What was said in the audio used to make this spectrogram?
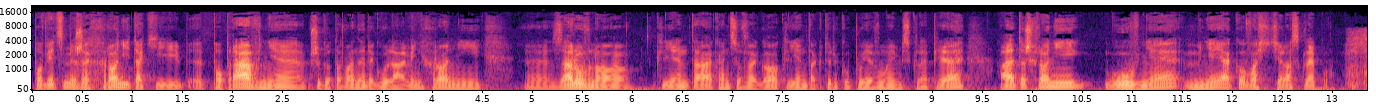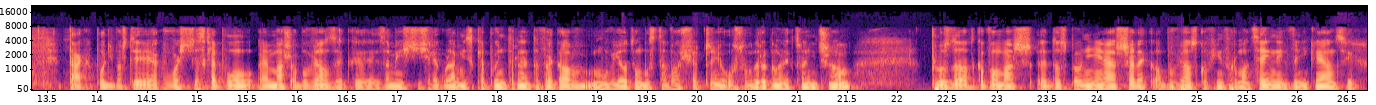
powiedzmy, że chroni taki poprawnie przygotowany regulamin, chroni zarówno klienta końcowego, klienta, który kupuje w moim sklepie, ale też chroni głównie mnie jako właściciela sklepu. Tak, ponieważ ty jako właściciel sklepu e, masz obowiązek e, zamieścić regulamin sklepu internetowego. Mówi o tym ustawa o świadczeniu usług drogą elektroniczną. Plus dodatkowo masz e, do spełnienia szereg obowiązków informacyjnych wynikających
